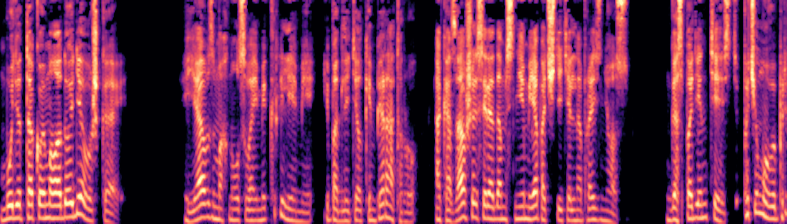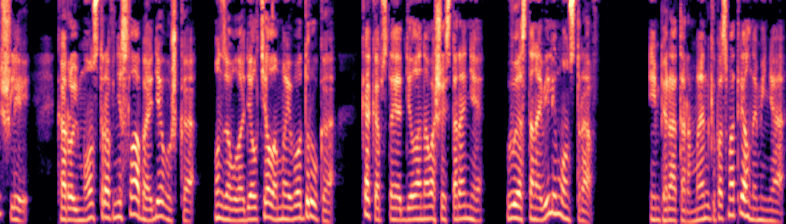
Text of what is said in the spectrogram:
будет такой молодой девушкой». Я взмахнул своими крыльями и подлетел к императору. Оказавшись рядом с ним, я почтительно произнес. «Господин тесть, почему вы пришли? Король монстров не слабая девушка. Он завладел телом моего друга. Как обстоят дела на вашей стороне? Вы остановили монстров?» Император Мэнг посмотрел на меня.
